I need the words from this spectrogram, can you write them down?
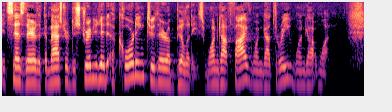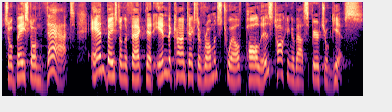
it says there that the master distributed according to their abilities. One got five, one got three, one got one. So, based on that, and based on the fact that in the context of Romans 12, Paul is talking about spiritual gifts.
